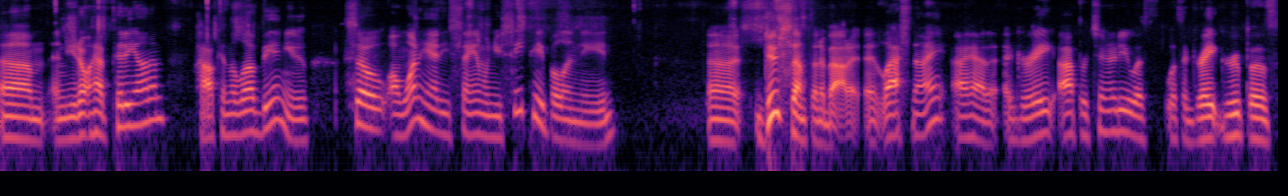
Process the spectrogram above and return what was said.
um, and you don't have pity on him, how can the love be in you? So on one hand, he's saying when you see people in need, uh, do something about it. And last night, I had a, great opportunity with with a great group of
